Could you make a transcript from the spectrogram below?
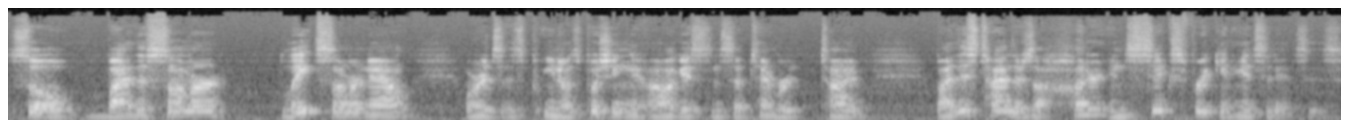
So by the summer, late summer now, or it's, it's you know it's pushing August and September time. By this time, there's 106 freaking incidences.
